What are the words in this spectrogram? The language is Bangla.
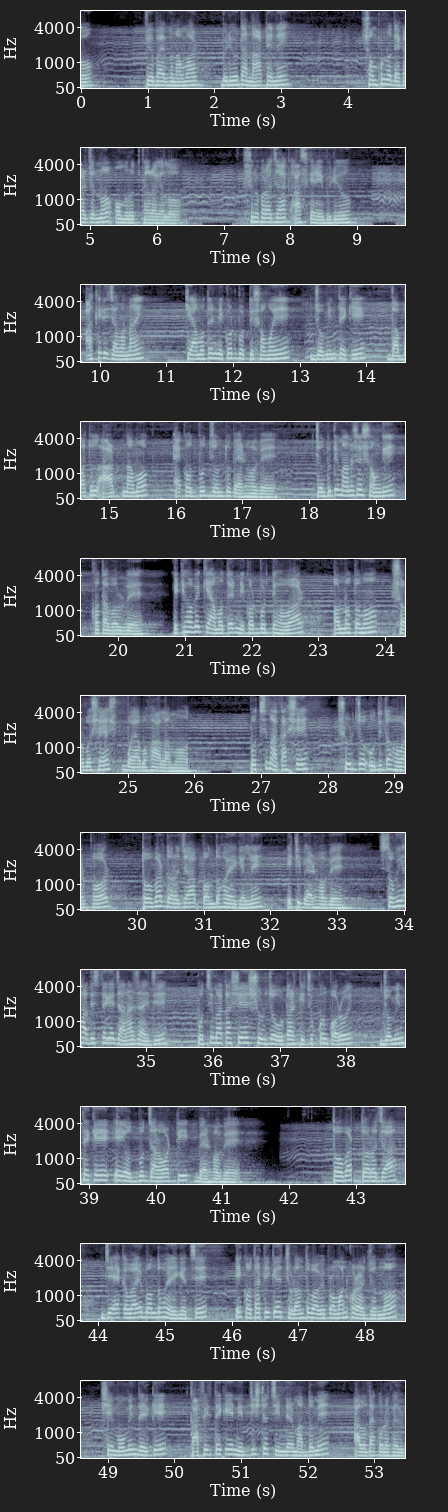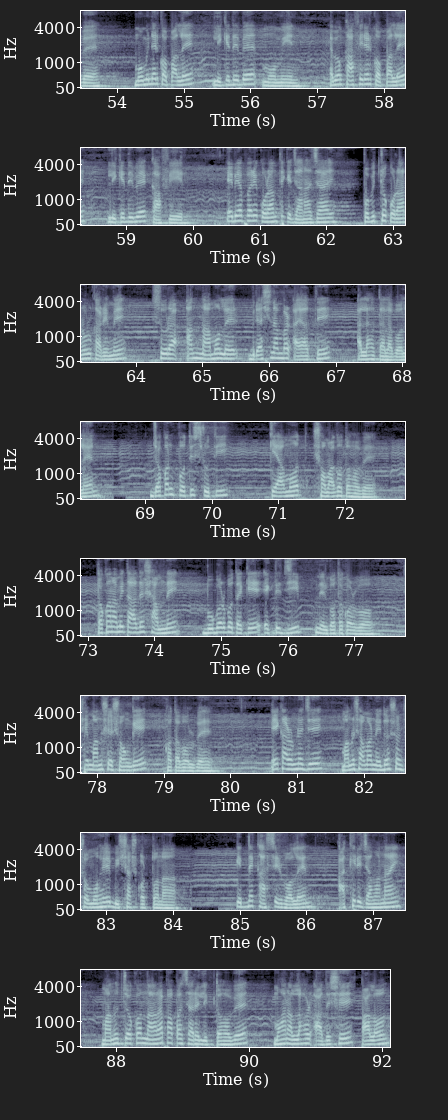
প্রিয় ভাই বোন আমার ভিডিওটা না টেনে সম্পূর্ণ দেখার জন্য অনুরোধ করা গেল। শুরু করা যাক আজকের এই ভিডিও। আখেরি জামানায় কেয়ামতের নিকটবর্তী সময়ে জমিন থেকে দাব্বাতুল আর্ট নামক এক অদ্ভুত জন্তু বের হবে। জন্তুটি মানুষের সঙ্গে কথা বলবে। এটি হবে কেয়ামতের নিকটবর্তী হওয়ার অন্যতম সর্বশেষ ভয়াবহ আলামত। পশ্চিম আকাশে সূর্য উদিত হওয়ার পর তোবার দরজা বন্ধ হয়ে গেলে এটি বের হবে। সহি হাদিস থেকে জানা যায় যে, পশ্চিম আকাশে সূর্য ওঠার কিছুক্ষণ পরই জমিন থেকে এই অদ্ভুত জানোয়ারটি বের হবে। তোবার দরজা যে একেবারে বন্ধ হয়ে গেছে এই কথাটিকে চূড়ান্তভাবে প্রমাণ করার জন্য সেই মুমিনদেরকে কাফির থেকে নির্দিষ্ট চিহ্নের মাধ্যমে আলাদা করে ফেলবে। মুমিনের কপালে লিখে দেবে মুমিন এবং কাফিরের কপালে লিখে দিবে কাফির। এ ব্যাপারে কোরআন থেকে জানা যায়, পবিত্র কোরআনুল কারিমে সুরা আন নামলের বিরাশি নম্বর আয়াতে আল্লাহ তালা বলেন, যখন প্রতিশ্রুতি কেয়ামত সমাগত হবে, তখন আমি তাদের সামনে ভূগর্ভ থেকে একটি জীব নির্গত করব। সে মানুষের সঙ্গে কথা বলবে। এই কারণে যে মানুষ আমার নিদর্শন সমূহে বিশ্বাস করত না। ইবনে কাসির বলেন, আখিরি জামানায় মানুষ যখন নানা পাপাচারে লিপ্ত হবে, মহান আল্লাহর আদেশে পালন,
